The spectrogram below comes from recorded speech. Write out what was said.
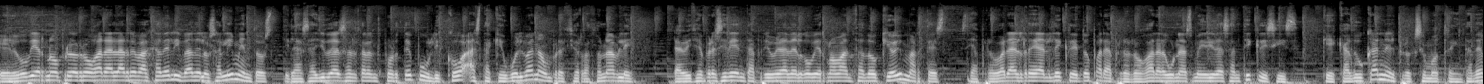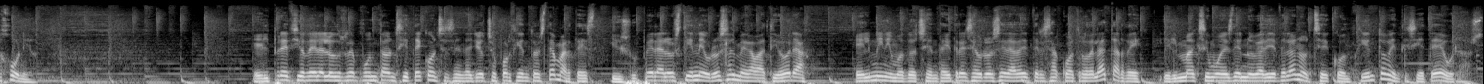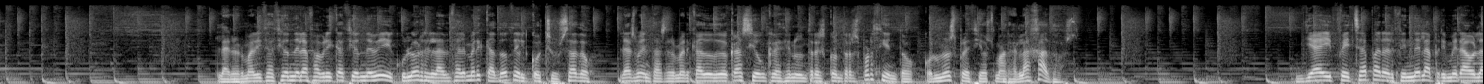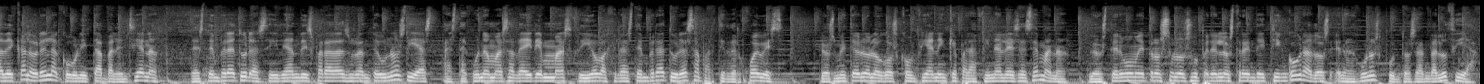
El Gobierno prorrogará la rebaja del IVA de los alimentos y las ayudas al transporte público hasta que vuelvan a un precio razonable. La vicepresidenta primera del Gobierno avanzado que hoy martes se aprobará el Real Decreto para prorrogar algunas medidas anticrisis, que caducan el próximo 30 de junio. El precio de la luz repunta un 7,68% este martes y supera los 100 euros al megavatio hora. El mínimo de 83 euros será de 3 a 4 de la tarde y el máximo es de 9 a 10 de la noche con 127 euros. La normalización de la fabricación de vehículos relanza el mercado del coche usado. Las ventas del mercado de ocasión crecen un 3,3% con unos precios más relajados. Ya hay fecha para el fin de la primera ola de calor en la comunidad valenciana. Las temperaturas se irán disparadas durante unos días hasta que una masa de aire más frío baje las temperaturas a partir del jueves. Los meteorólogos confían en que para finales de semana los termómetros solo superen los 35 grados en algunos puntos de Andalucía.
